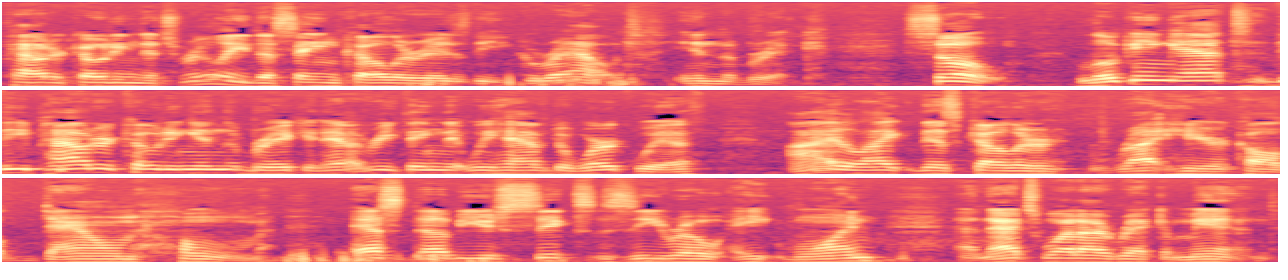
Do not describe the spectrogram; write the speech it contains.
powder coating that's really the same color as the grout in the brick. So, looking at the powder coating in the brick and everything that we have to work with, I like this color right here called Down Home, SW6081, and that's what I recommend.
